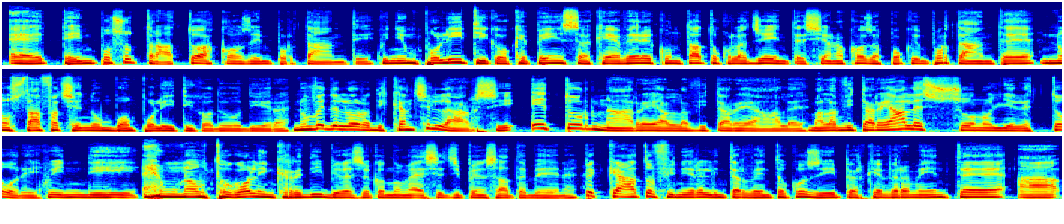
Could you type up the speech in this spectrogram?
è tempo sottratto a cose importanti. Quindi un politico che pensa che avere contatto con la gente sia una cosa poco importante non sta facendo un buon politico, devo dire. Non vede l'ora di cancellarsi e tornare alla vita reale. Ma la vita reale sono gli elettori, quindi è un autogol incredibile secondo me se ci pensate bene. Peccato finire l'intervento così perché veramente ha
